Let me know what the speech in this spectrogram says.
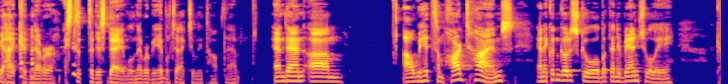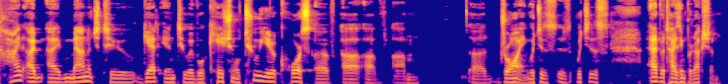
yeah, I could never. I still to this day will never be able to actually top that. And then um, uh, we had some hard times, and I couldn't go to school. But then eventually, kind I, I managed to get into a vocational two year course of uh, of um, uh, drawing, which is, is which is advertising production,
